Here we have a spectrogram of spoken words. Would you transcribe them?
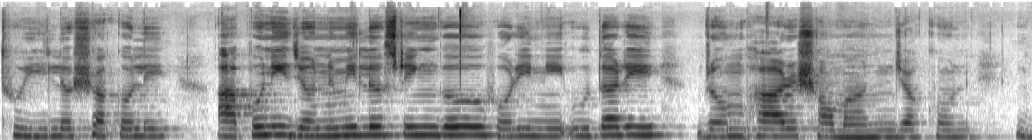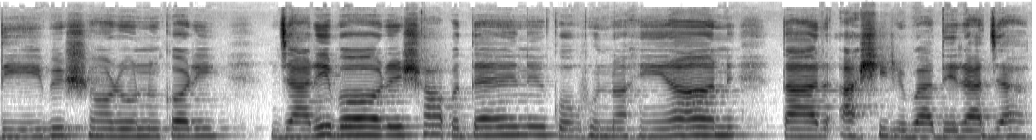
থুইল সকলে। আপনি জন্মিল শৃঙ্গ হরিণী উদরে, ব্রহ্মার সমান যখন দেব স্মরণ করে। যারে বর সাপ দেন, কভু নহে আন, তার আশীর্বাদে রাজা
